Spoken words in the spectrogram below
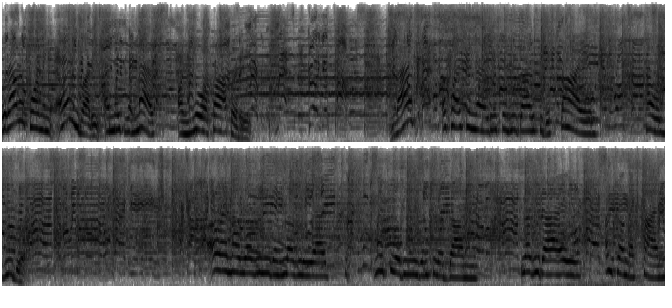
without informing anybody and making a mess on your property? That's a question that I leave for you guys to decide how would you do it. Alright, my lovelies and loveliest, my TLBs and TLDums. Love you guys. Until next time.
